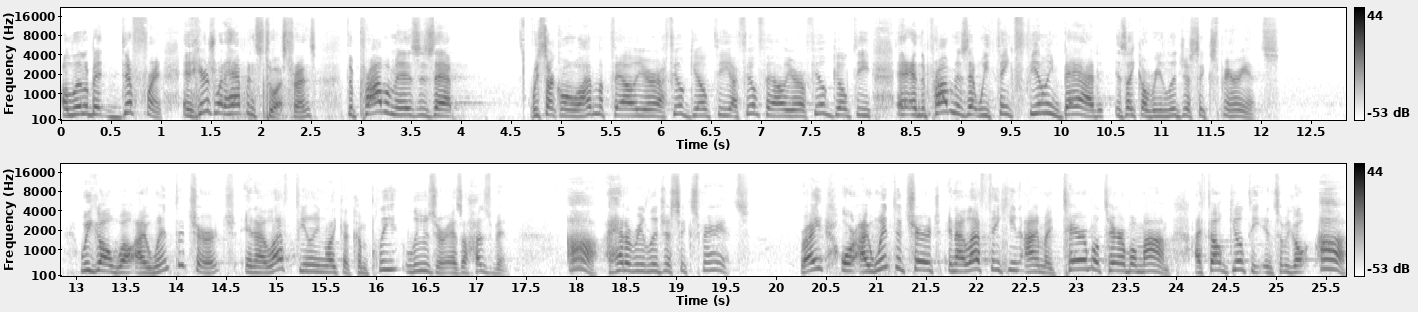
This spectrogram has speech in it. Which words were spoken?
a little bit different. And here's what happens to us, friends. The problem is, is that we start going, Well, I'm a failure. I feel guilty. I feel failure. I feel guilty. And the problem is that we think feeling bad is like a religious experience. We go, Well, I went to church and I left feeling like a complete loser as a husband. Ah, I had a religious experience right? Or I went to church and I left thinking I'm a terrible, terrible mom. I felt guilty. And so we go, ah,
